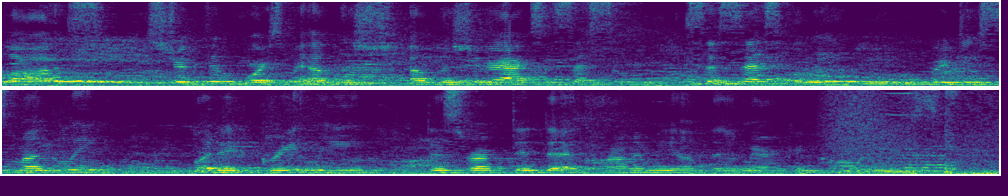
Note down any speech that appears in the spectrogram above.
laws. Strict enforcement of the, of the Sugar Act successfully reduced smuggling, but it greatly disrupted the economy of the American colonies.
